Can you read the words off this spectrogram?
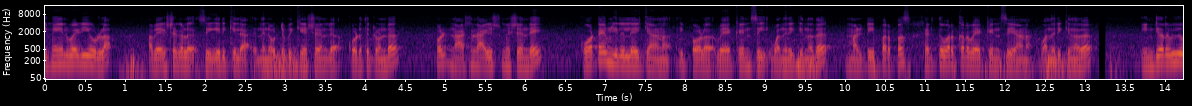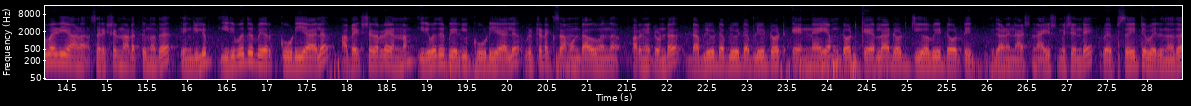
ഇമെയിൽ വഴിയുള്ള അപേക്ഷകൾ സ്വീകരിക്കില്ല എന്ന് നോട്ടിഫിക്കേഷനിൽ കൊടുത്തിട്ടുണ്ട്. ഇപ്പോൾ നാഷണൽ ആയുഷ് മിഷന്റെ കോട്ടയം ജില്ലയിലേക്കാണ് ഇപ്പോൾ വേക്കൻസി വന്നിരിക്കുന്നത്. മൾട്ടിപർപ്പസ് ഹെൽത്ത് വർക്കർ വേക്കൻസിയാണ് വന്നിരിക്കുന്നത്. ഇന്റർവ്യൂ വഴിയാണ് സെലക്ഷൻ നടക്കുന്നത്. എങ്കിലും ഇരുപത് പേർ കൂടിയാൽ അപേക്ഷകരുടെ എണ്ണം ഇരുപത് പേരിൽ കൂടിയാൽ റിട്ടേൺ എക്സാം ഉണ്ടാകുമെന്ന് പറഞ്ഞിട്ടുണ്ട്. W W W dot N I M dot Kerala dot G O V dot in ഇതാണ് നാഷണൽ ആയുഷ് മിഷന്റെ വെബ്സൈറ്റ് വരുന്നത്.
